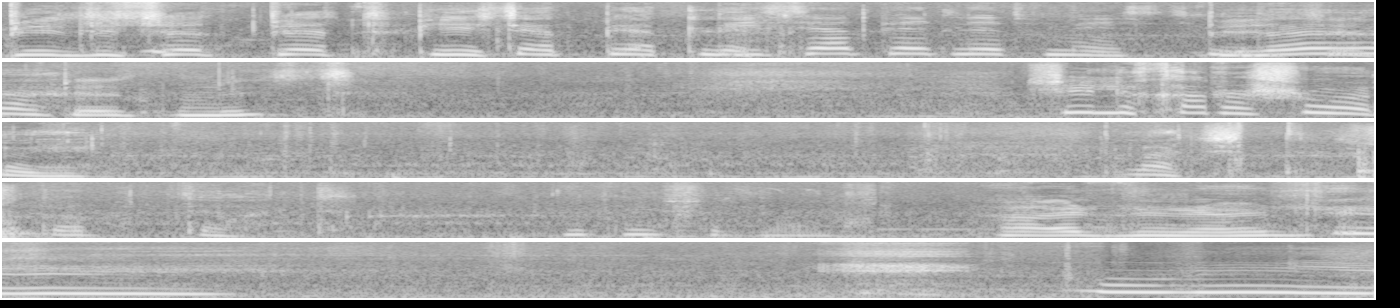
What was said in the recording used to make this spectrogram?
55, 55 лет. 55 лет вместе. 55 вместе. Жили хорошо они. Плачет, что делать. Ну, конечно. Одна. Умри,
